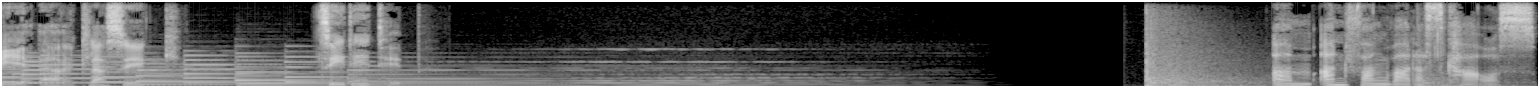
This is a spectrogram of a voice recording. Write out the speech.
BR Klassik CD-Tipp Am Anfang war das Chaos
